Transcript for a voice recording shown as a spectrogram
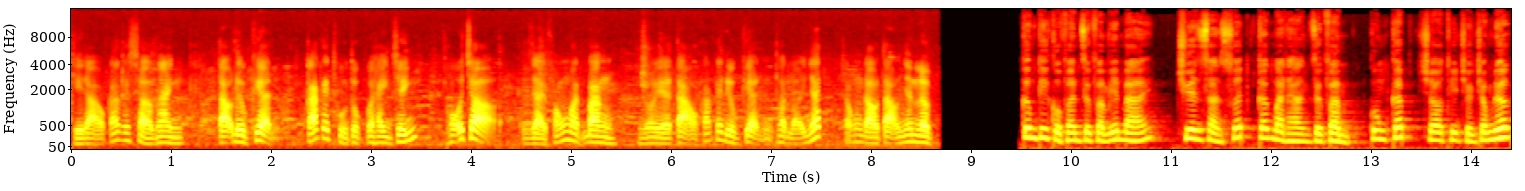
chỉ đạo các cái sở ngành tạo điều kiện các cái thủ tục về hành chính, hỗ trợ giải phóng mặt bằng rồi tạo các cái điều kiện thuận lợi nhất trong đào tạo nhân lực. Công ty cổ phần dược phẩm Yên Bái chuyên sản xuất các mặt hàng dược phẩm cung cấp cho thị trường trong nước.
